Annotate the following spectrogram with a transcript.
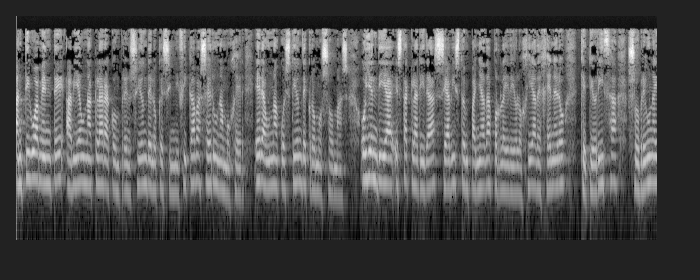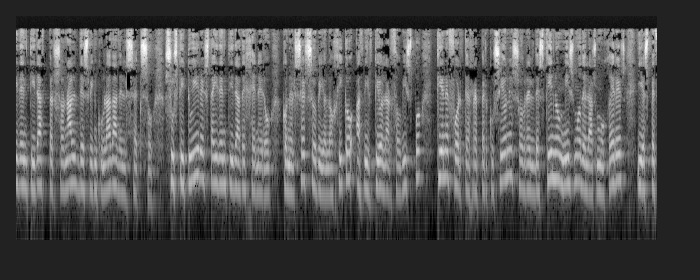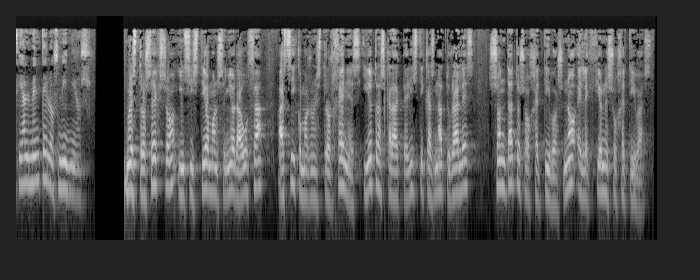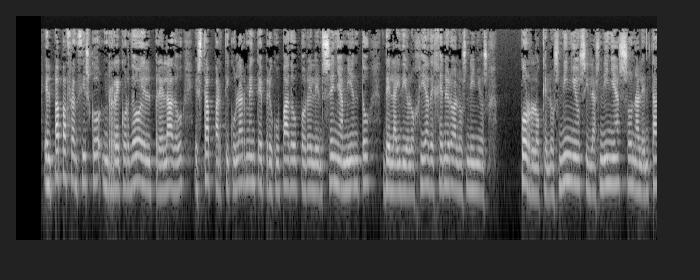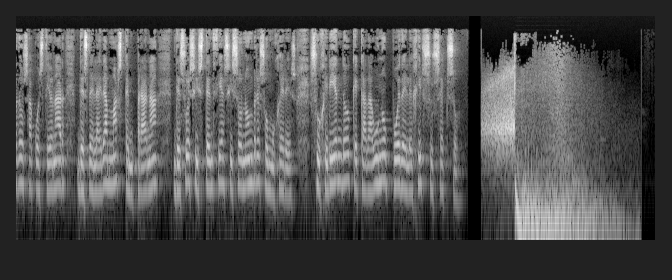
Antiguamente había una clara comprensión de lo que significaba ser una mujer. Era una cuestión de cromosomas. Hoy en día esta claridad se ha visto empañada por la ideología de género que teoriza sobre una identidad personal desvinculada del sexo. Sustituir esta identidad de género con el sexo biológico, advirtió el arzobispo, tiene fuertes repercusiones sobre el destino mismo de las mujeres y especialmente los niños. Nuestro sexo, insistió Monseñor Auza, así como nuestros genes y otras características naturales, son datos objetivos, no elecciones subjetivas. El Papa Francisco recordó el prelado está particularmente preocupado por el enseñamiento de la ideología de género a los niños, por lo que los niños y las niñas son alentados a cuestionar desde la edad más temprana de su existencia si son hombres o mujeres, sugiriendo que cada uno puede elegir su sexo.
